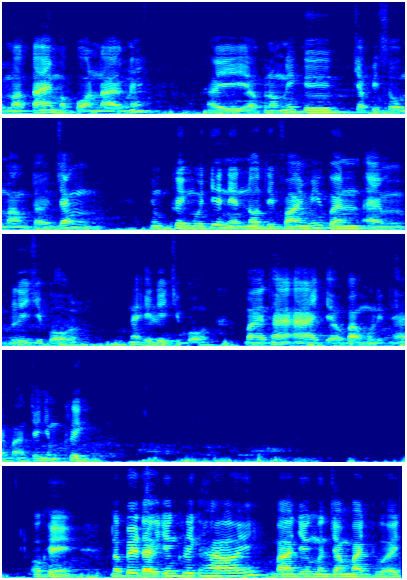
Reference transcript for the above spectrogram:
កំណត់តែ1000ឡើងណាហើយក្នុងនេះគឺចាប់ពី0ម៉ោងទៅអញ្ចឹងខ្ញុំ click មួយទៀតនេះ notify me when I'm eligible ណា eligible បើថាអាចបើក monetize បានអញ្ចឹងខ្ញុំ click អូខេដល់ពេលដែលយើង click ហើយបាទយើងមិនចាំបាច់ធ្វើអី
